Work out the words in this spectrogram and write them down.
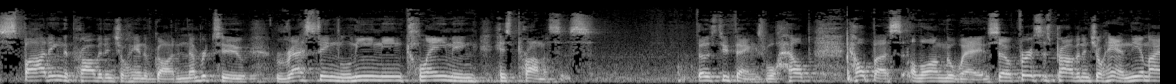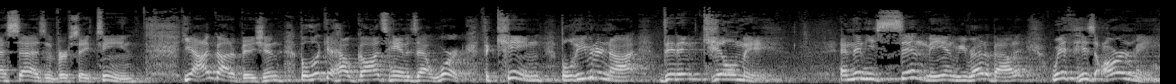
spotting the providential hand of God. And number two, resting, leaning, claiming his promises. Those two things will help help us along the way. And so first is providential hand. Nehemiah says in verse 18, Yeah, I've got a vision, but look at how God's hand is at work. The king, believe it or not, didn't kill me. And then he sent me, and we read about it, with his army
